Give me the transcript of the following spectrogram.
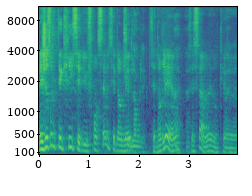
Les chansons que t'écris, c'est du français ou c'est de C'est l'anglais de l'anglais. C'est de l'anglais, hein Ouais, ouais. c'est ça. Donc, euh,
